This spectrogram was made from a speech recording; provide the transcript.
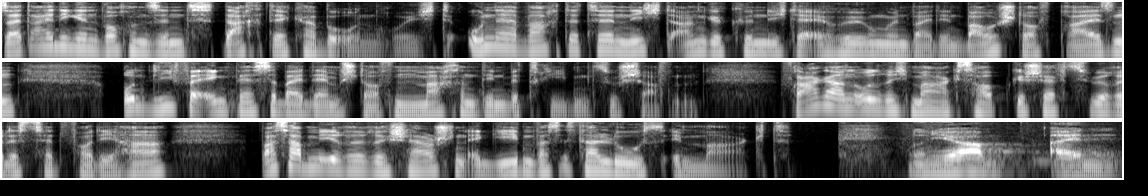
Seit einigen Wochen sind Dachdecker beunruhigt. Unerwartete, nicht angekündigte Erhöhungen bei den Baustoffpreisen und Lieferengpässe bei Dämmstoffen machen den Betrieben zu schaffen. Frage an Ulrich Marx, Hauptgeschäftsführer des ZVDH. Was haben Ihre Recherchen ergeben? Was ist da los im Markt? Nun ja, ein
